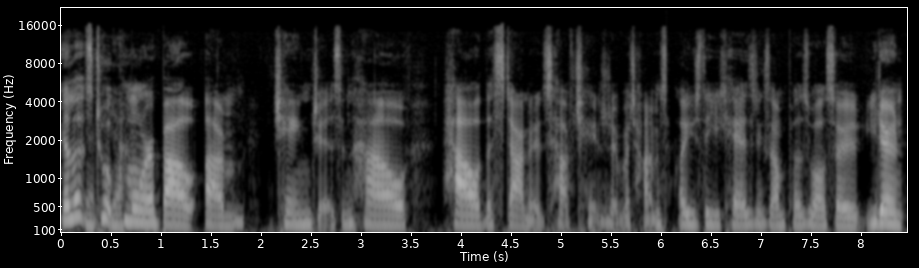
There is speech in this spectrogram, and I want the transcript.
Yeah, let's Yeah, talk yeah. more about um, changes and how how the standards have changed over time. So I'll use the UK as an example as well. So you don't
